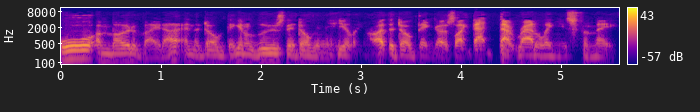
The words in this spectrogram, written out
or a motivator and the dog, they're going to lose their dog in the heeling right? The dog then goes like that, that rattling is for me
